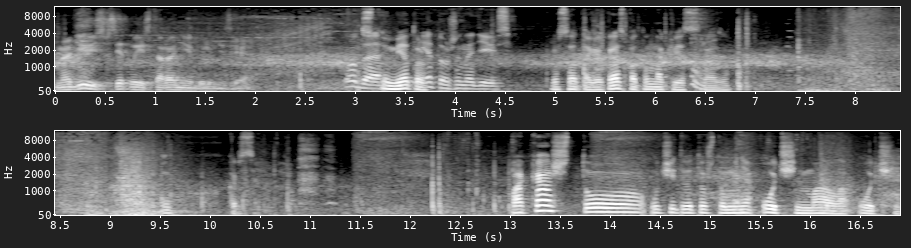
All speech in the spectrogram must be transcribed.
Надеюсь, все твои старания были не зря. Ну да, 100 метров. я тоже надеюсь. Красота, как раз потом на квест сразу. Ух, красота. Пока что, учитывая то, что у меня очень мало, очень.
